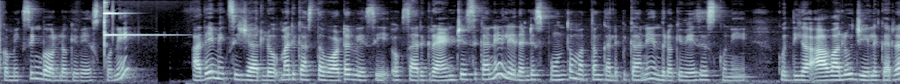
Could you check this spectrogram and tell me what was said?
ఒక మిక్సింగ్ బౌల్లోకి వేసుకొని అదే మిక్సీ జార్లో మరి కాస్త వాటర్ వేసి ఒకసారి గ్రైండ్ చేసి కానీ లేదంటే స్పూన్తో మొత్తం కలిపి కానీ ఇందులోకి వేసేసుకుని కొద్దిగా ఆవాలు జీలకర్ర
